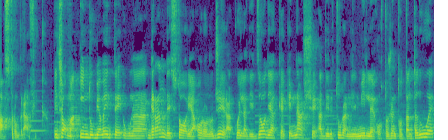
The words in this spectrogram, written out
Astrographic. Insomma, indubbiamente una grande storia orologera, quella di Zodiac, che nasce addirittura nel 1882,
